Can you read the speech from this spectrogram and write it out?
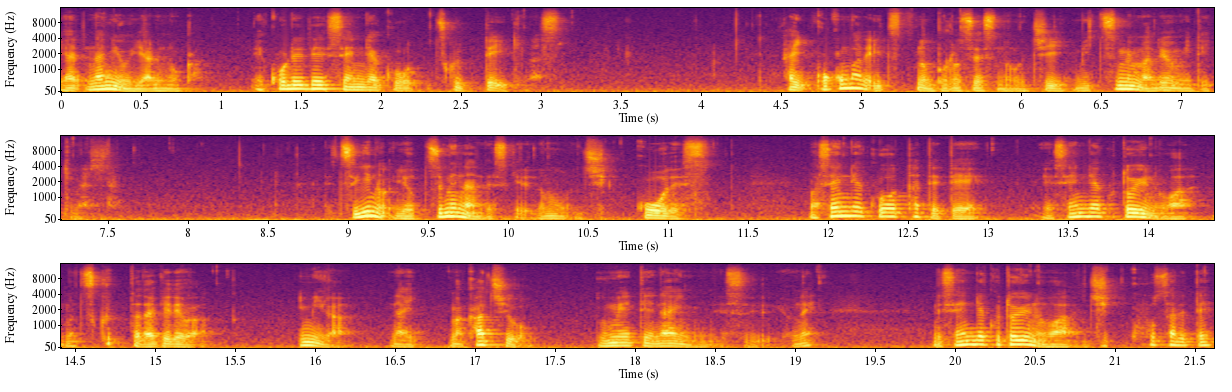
や何をやるのか。これで戦略を作っていきます。はいここまで5つのプロセスのうち3つ目までを見てきました。次の4つ目なんですけれども実行です、まあ、戦略を立てて戦略というのは、まあ、作っただけでは意味がない、まあ、価値を埋めてないんですよね。で戦略というのは実行されて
